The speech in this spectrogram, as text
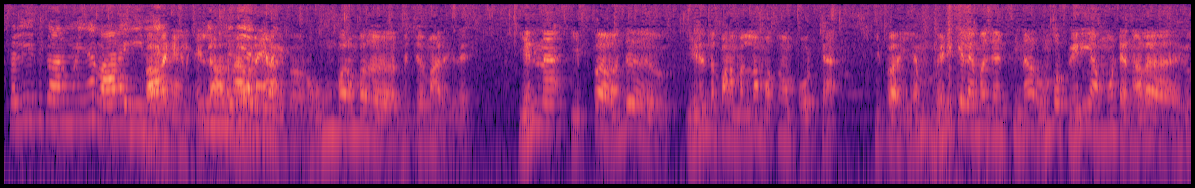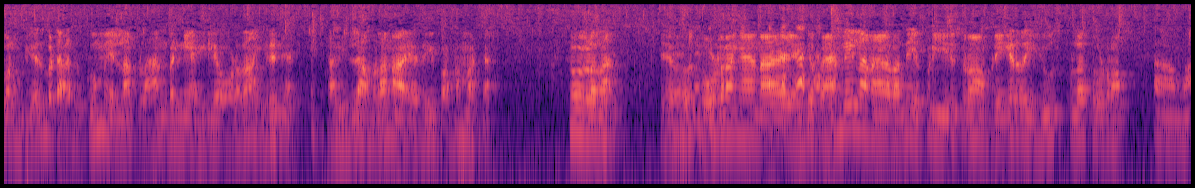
இப்ப லீஸுக்கு வர முடியும்னா வாடகை. வாடகை எனக்கு இல்ல. அதனால. எனக்கு இப்ப ரொம்ப ரொம்ப மிச்சமா இருக்குது. என்ன இப்ப வந்து இருந்த பணம் எல்லாம் மொத்தமா போட்டேன். இப்ப எம் மெடிக்கல் எமர்ஜென்சினா ரொம்ப பெரிய அமௌண்ட் என்னால இது பண்ண முடியாது. பட் அதுக்கும் எல்லாம் பிளான் பண்ணி ஐடியாவோட தான் இருக்கேன். அது இல்லாமலாம் நான் எதையும் பண்ண மாட்டேன். ஸோ இவ்வளவுதான். ஏதோ சொல்றாங்க. நான் எங்க ஃபேமிலியில நான் வந்து எப்படி இருக்கிறோம் அப்படிங்கறத யூஸ்ஃபுல்லா சொல்றோம். ஆமா.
